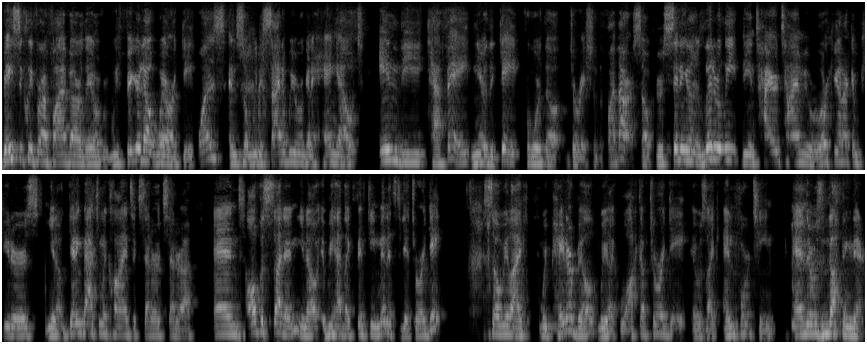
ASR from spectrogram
basically, for our five hour layover, we figured out where our gate was. And so we decided we were going to hang out in the cafe near the gate for the duration of the five hours. So we were sitting there literally the entire time. We were working on our computers, you know, getting back to my clients, et cetera, et cetera. And all of a sudden, you know, we had like 15 minutes to get to our gate. So we like, we paid our bill. We like walked up to our gate. It was like N14 and there was nothing there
